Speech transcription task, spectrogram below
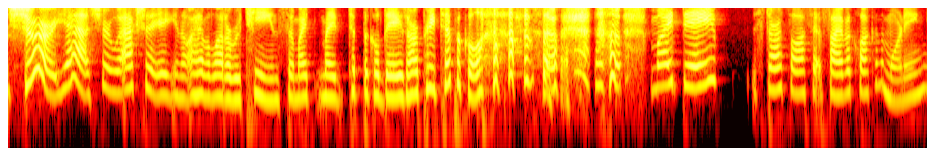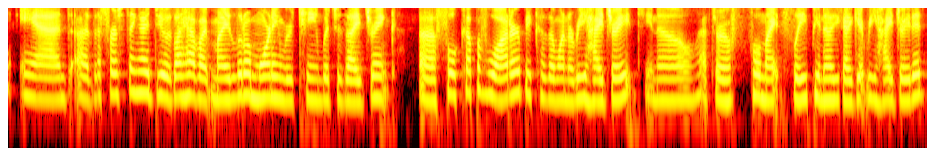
sure. Yeah, sure. Well actually, you know, I have a lot of routines, so my my typical days are pretty typical. so my day starts off at five o'clock in the morning. And uh, the first thing I do is I have like, my little morning routine, which is I drink a full cup of water because I want to rehydrate, you know, after a full night's sleep, you know, you got to get rehydrated.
